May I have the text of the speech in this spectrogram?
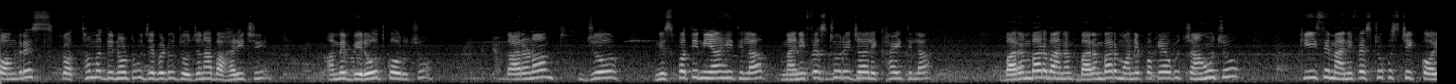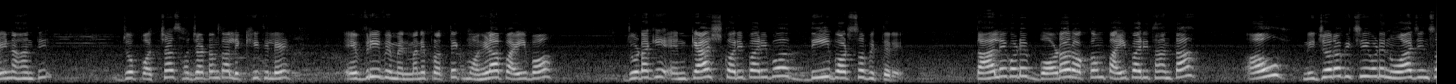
कांग्रेस प्रथम दिन ठू जब योजना बाहरी आम विरोध करुचु कारण जो निष्पत्ति निहाई मैनिफेस्टो जहाँ लिखाई थी बारंबार बारंबार मन पकवाक चाहूँ कि से मैनिफेस्टो को स्टिक करना जो पचास हजार टाँचा लिखी थे एव्री विमेन मान प्रत्येक महिला पाइब जोटा कि एनकैश कर दी वर्ष भितर ताल गोटे बड़ रकम पाई था ଆଉ ନିଜର କିଛି ଗୋଟେ ନୂଆ ଜିନିଷ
